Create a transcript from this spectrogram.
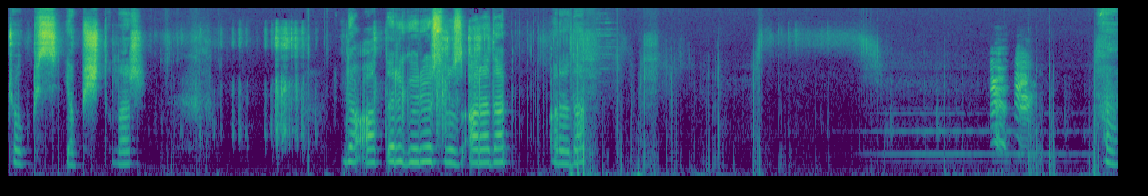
çok pis yapıştılar. De atları görüyorsunuz aradan aradan. Ha.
